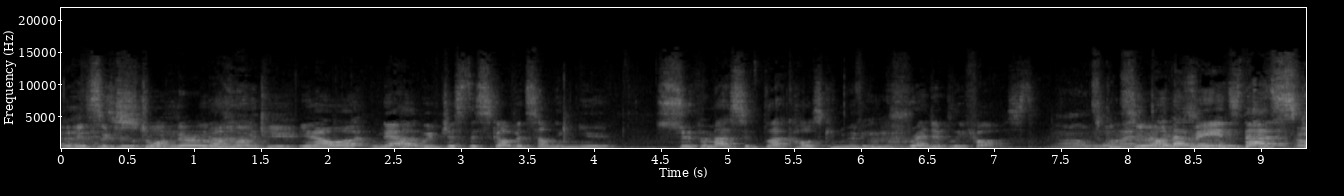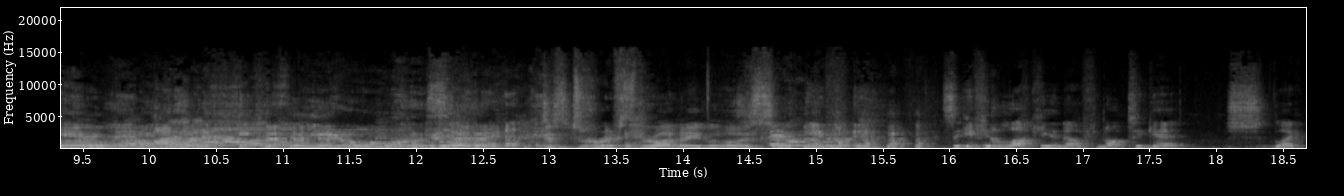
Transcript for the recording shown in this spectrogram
Earth It's is real- extraordinarily You know- lucky. You know what? Now that we've just discovered something new. Supermassive black holes can move Mm. incredibly fast. Oh, It's wow. concerning. You know what that means? That's scary, Oh, man. wow. I It just drifts through our neighborhood. so, if, so if you're lucky enough not to get like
